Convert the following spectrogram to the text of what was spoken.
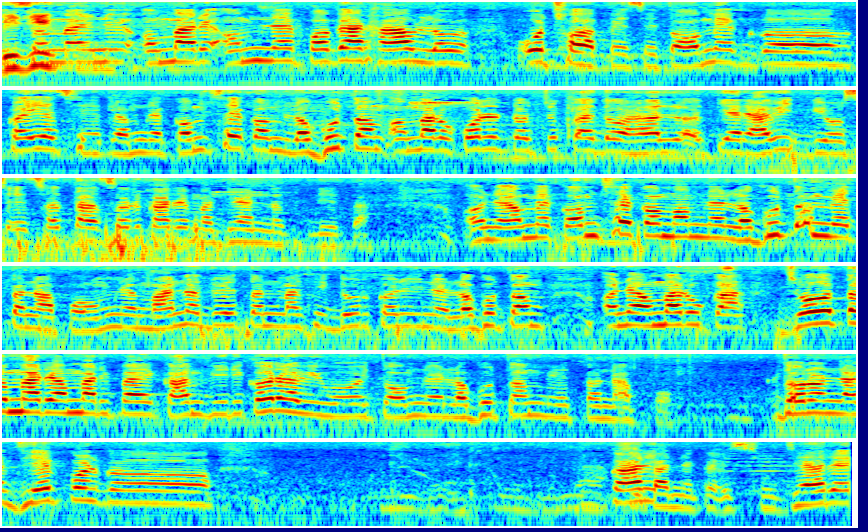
બીજી અમારે અમને પગાર હાવ ઓછો આપે છે. તો અમે કહીએ છીએ કે અમને કમસે કમ લઘુત્તમ અમારો કોર્ટનો ચુકાદો હાલ અત્યારે આવી જ ગયો છે. છતાં સરકાર એમાં ધ્યાન નથી દેતા. અને અમે કમસે કમ અમને લઘુત્તમ વેતન આપો. અમને માનદ વેતનમાંથી દૂર કરીને લઘુત્તમ અને અમારું કામ જો તમારે અમારી પાસે કામગીરી કરાવી હોય તો અમને લઘુત્તમ વેતન આપો. ધોરણના જે પણ કાર્યને કહીશું. જ્યારે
